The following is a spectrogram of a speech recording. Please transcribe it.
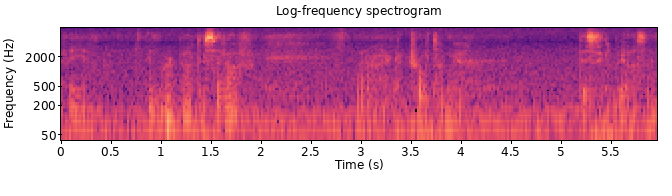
5 a.m. and we're about to set off on our high control Tunga. This is gonna be awesome.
